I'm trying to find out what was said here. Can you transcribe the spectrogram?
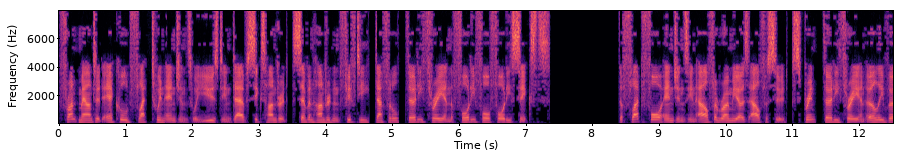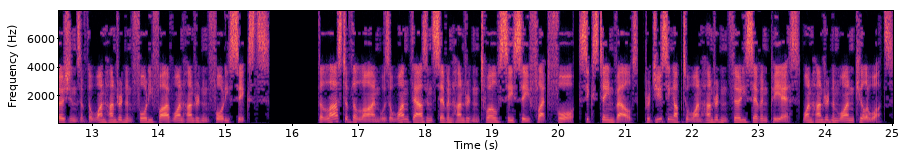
Front-mounted air-cooled flat twin engines were used in DAF 600, 750, Daffodil, 33 and the 4446. The flat four engines in Alfa Romeo's Alfasud, Sprint, 33 and early versions of the 145 146. The last of the line was a 1712 cc flat 4, 16 valves, producing up to 137 PS 101 kilowatts.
